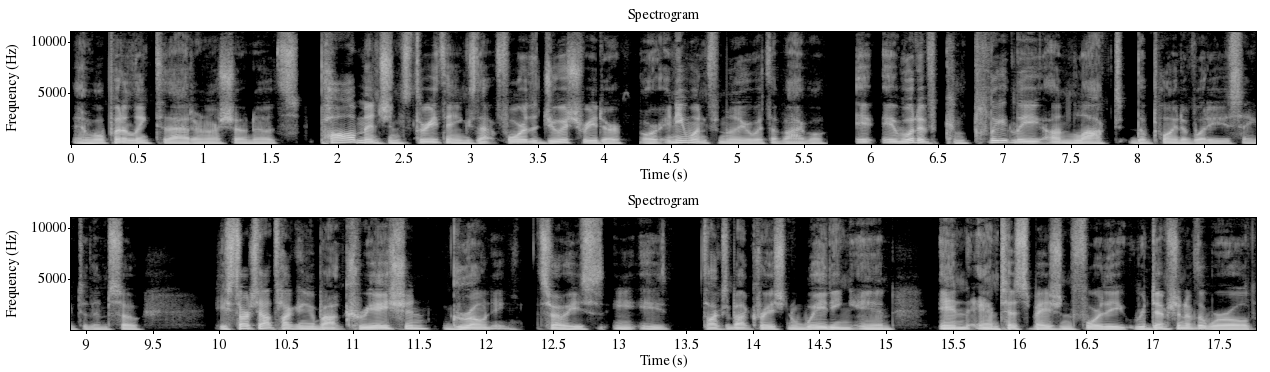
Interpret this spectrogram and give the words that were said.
and we'll put a link to that in our show notes. Paul mentions three things that for the Jewish reader or anyone familiar with the Bible, it, it would have completely unlocked the point of what he is saying to them. So he starts out talking about creation groaning. So he's he, he talks about creation waiting in in anticipation for the redemption of the world,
